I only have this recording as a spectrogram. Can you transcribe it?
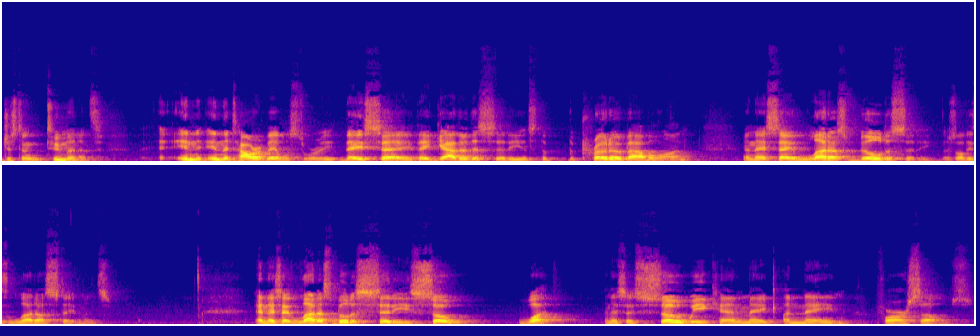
just in two minutes. In, in the Tower of Babel story, they say, they gather this city, it's the, the proto Babylon, and they say, Let us build a city. There's all these let us statements. And they say, Let us build a city so what? And they say, So we can make a name for ourselves.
